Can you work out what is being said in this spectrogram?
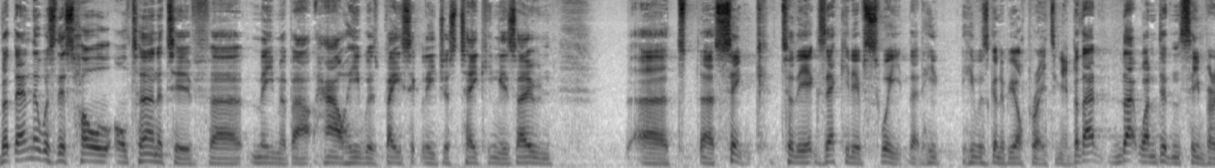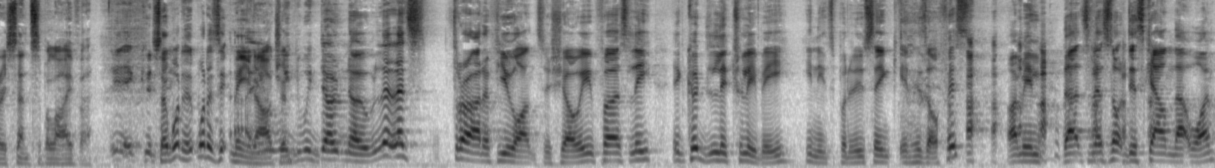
But then there was this whole alternative uh, meme about how he was basically just taking his own uh, t- uh, sync to the executive suite that he, he was going to be operating in. But that, that one didn't seem very sensible either. so, what, what does it mean, Arjun? We, we don't know. Let, us throw out a few answers, shall we? Firstly, it could literally be he needs to put a new sink in his office. I mean, that's let's not discount that one.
